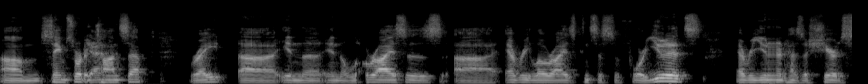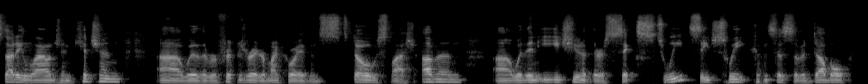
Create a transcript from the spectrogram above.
um same sort of Yeah. concept right? Uh in the in the low rises uh every low rise consists of four units. Every unit has a shared study lounge and kitchen uh, with a refrigerator microwave and stove slash oven. Uh, within each unit there are six suites. Each suite consists of a double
